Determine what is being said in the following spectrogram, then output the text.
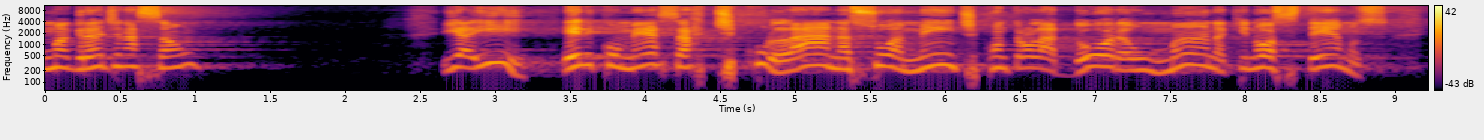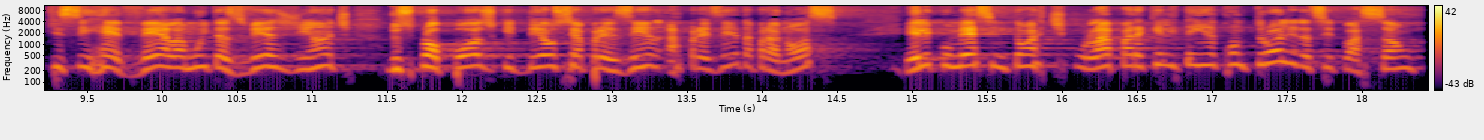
uma grande nação. E aí, ele começa a articular na sua mente controladora, humana que nós temos, que se revela muitas vezes diante dos propósitos que Deus se apresenta, apresenta para nós. Ele começa então a articular para que ele tenha controle da situação.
